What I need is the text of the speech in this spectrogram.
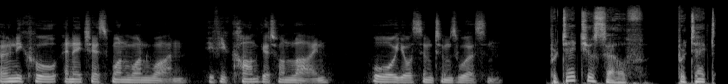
Only call NHS 111 if you can't get online or your symptoms worsen. Protect yourself, protect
